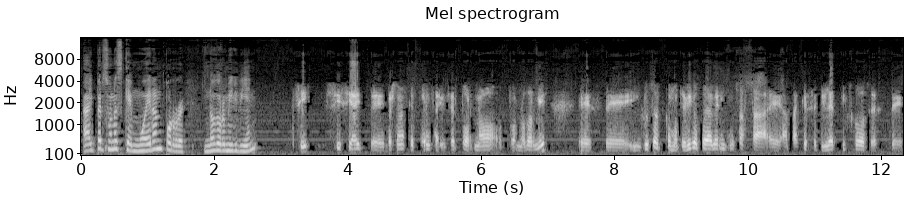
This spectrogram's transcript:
¿Hay personas que mueran por no dormir bien? sí, sí, sí hay eh, personas que pueden fallecer por no por no dormir. Este, incluso, como te digo, puede haber incluso hasta eh, ataques epilépticos, este,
